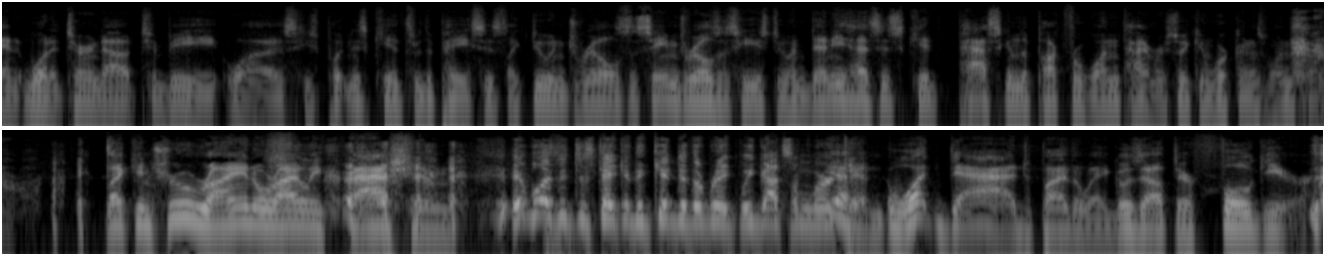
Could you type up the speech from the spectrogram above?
And what it turned out to be was he's putting his kid through the paces, like doing drills, the same drills as he's doing. Then he has his kid passing him the puck for one timer so he can work on his one timer. right. Like in true Ryan O'Reilly fashion. it wasn't just taking the kid to the rink. We got some work yeah. in. What dad, by the way, goes out there full gear?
